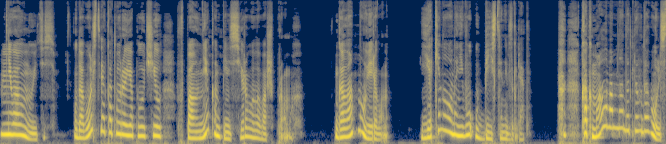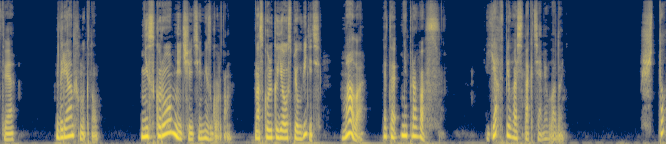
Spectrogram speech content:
«Не волнуйтесь. Удовольствие, которое я получил, вполне компенсировало ваш промах». Галантно уверил он. Я кинула на него убийственный взгляд. «Как мало вам надо для удовольствия!» Дариан хмыкнул. «Не скромничайте, мисс Гордон. Насколько я успел видеть, мало. Это не про вас». Я впилась ногтями в ладонь. «Что?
